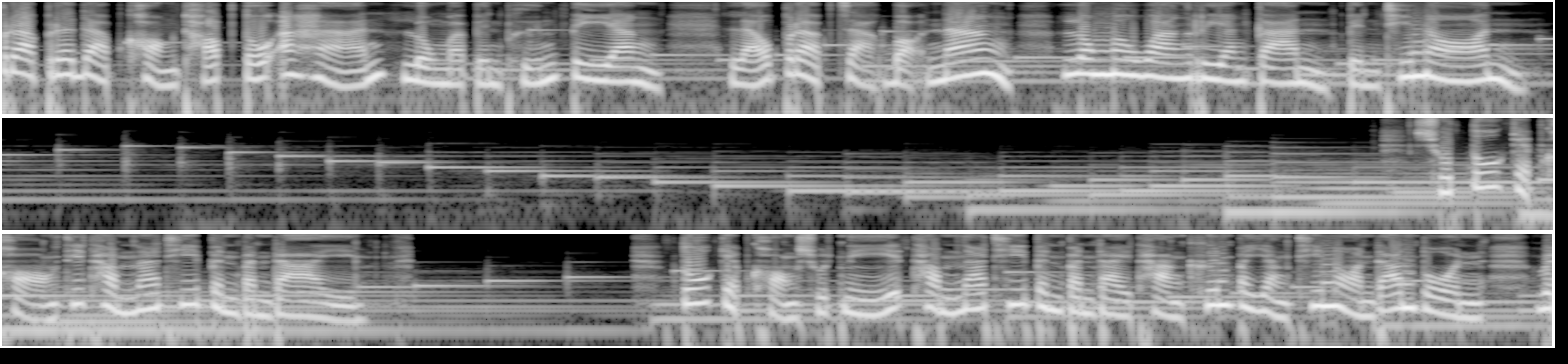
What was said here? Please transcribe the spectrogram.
ปรับระดับของท็อปโต๊ะอาหารลงมาเป็นพื้นเตียง แล้วปรับจากเบาะนั่งลงมาวางเรียงกันเป็นที่นอนชุดตู้เก็บของที่ทำหน้าที่เป็นบันได ตู้เก็บของชุดนี้ทำหน้าที่เป็นบันไดทางขึ้นไปยังที่นอนด้านบน เว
